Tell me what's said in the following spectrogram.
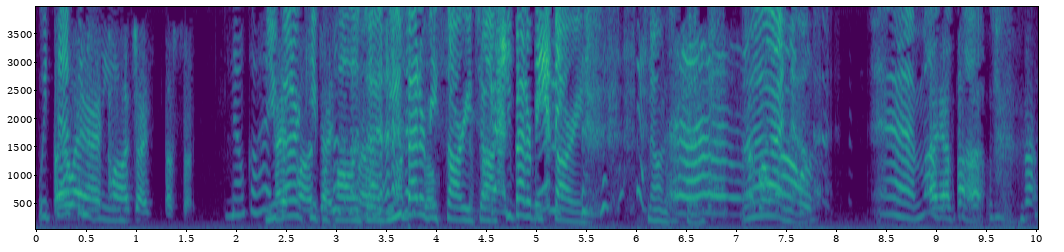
we the way, I definitely. apologize. Oh, sorry. No, go ahead. You I better keep apologize. apologizing. You better be sorry, Josh. You better be it. sorry. No, I'm just kidding. Oh, I know. Yeah, I, muzzle apo- top.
